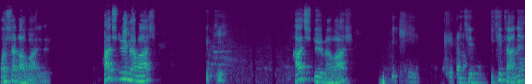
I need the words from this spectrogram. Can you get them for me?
Hoşça kal Bali Bey. Kaç düğme var? İki. Kaç düğme var? İki. İki tane. İki, iki tane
